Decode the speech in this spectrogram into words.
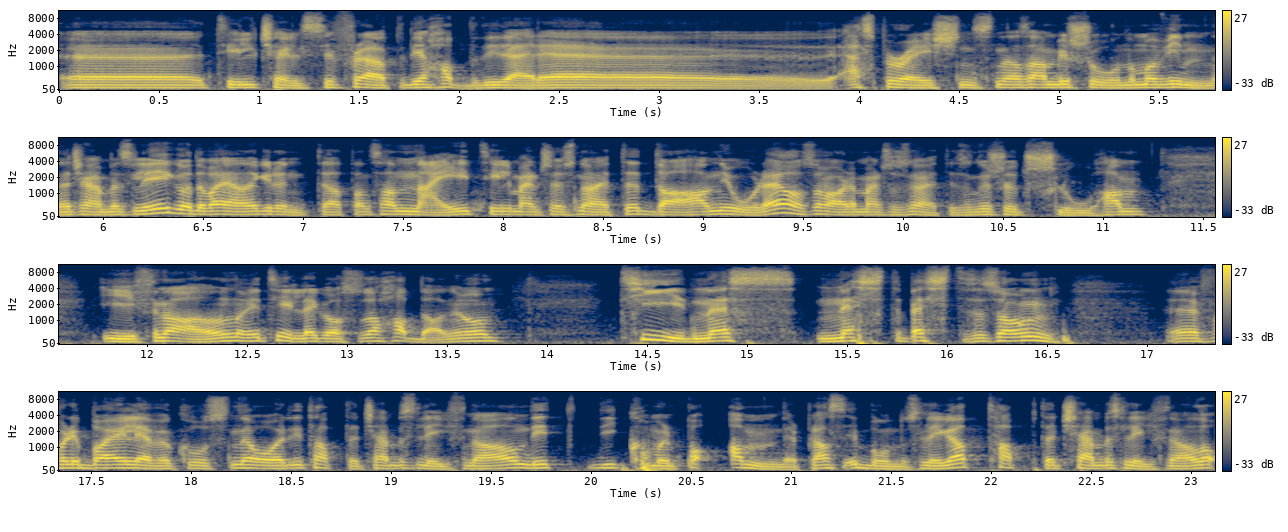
til Chelsea fordi at de hadde de der uh, aspirationsene, altså ambisjonene om å vinne Champions League. og Det var en av grunnene til at han sa nei til Manchester United da han gjorde det. Og så var det Manchester United som til slutt slo ham i finalen. og I tillegg også så hadde han jo tidenes nest beste sesong. Uh, fordi Bayer Leverkosen det året de tapte Champions League-finalen, de, de kommer på andreplass i Bundesliga. Tapte Champions League-finale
